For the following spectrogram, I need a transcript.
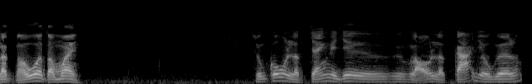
Lật ngủ rồi Tùng ơi. Xuống cứu lật chán đi chứ, lỗ lật cá vô ghê lắm.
